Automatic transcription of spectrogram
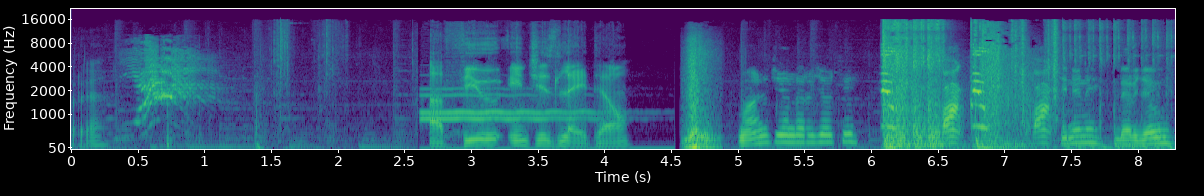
Bentar ya. A few inches later. Mana sih yang dari jauh sih? Sini nih dari jauh nih.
